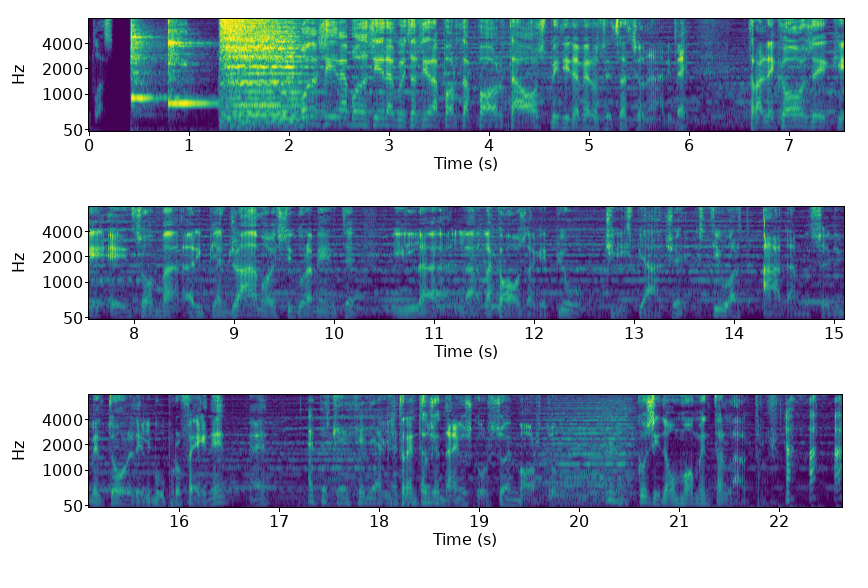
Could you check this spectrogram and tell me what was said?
plus. Buonasera, buonasera, questa sera porta a porta ospiti davvero sensazionali. Beh, tra le cose che eh, insomma rimpiangiamo è sicuramente il- la, la cosa che più ci dispiace, Stewart Adams, l'inventore dell'ibuprofene, eh, È perché che gli è il accaduto? 30 gennaio scorso è morto. Così da un momento all'altro.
